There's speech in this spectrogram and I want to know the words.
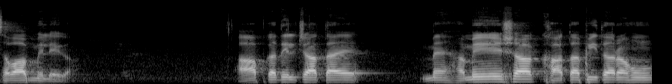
ثواب ملے گا آپ کا دل چاہتا ہے میں ہمیشہ کھاتا پیتا رہوں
